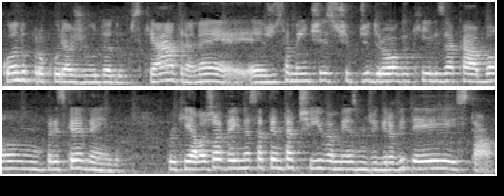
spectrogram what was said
quando procura ajuda do psiquiatra, né, é justamente esse tipo de droga que eles acabam prescrevendo. Porque ela já vem nessa tentativa mesmo de gravidez e tal.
